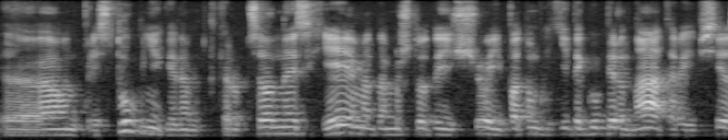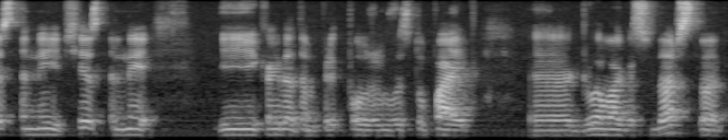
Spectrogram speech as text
э, он преступник, и там коррупционная схема, там что-то еще, и потом какие-то губернаторы, и все остальные, и все остальные. И когда там, предположим, выступает э, глава государства,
